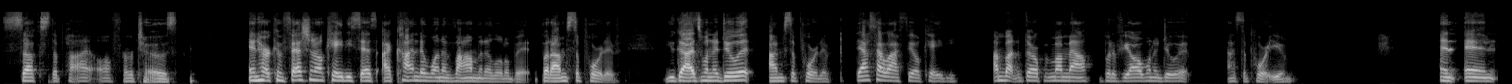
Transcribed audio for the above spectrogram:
sucks the pie off her toes. In her confessional, Katie says, I kind of want to vomit a little bit, but I'm supportive. You guys want to do it? I'm supportive. That's how I feel, Katie. I'm about to throw up in my mouth, but if y'all want to do it, I support you. And and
